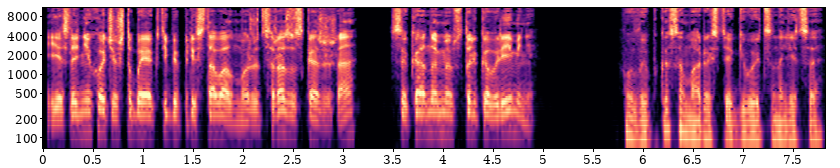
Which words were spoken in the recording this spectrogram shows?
Если не хочешь, чтобы я к тебе приставал, может, сразу скажешь, а? Сэкономим столько времени. Улыбка сама растягивается на лице.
